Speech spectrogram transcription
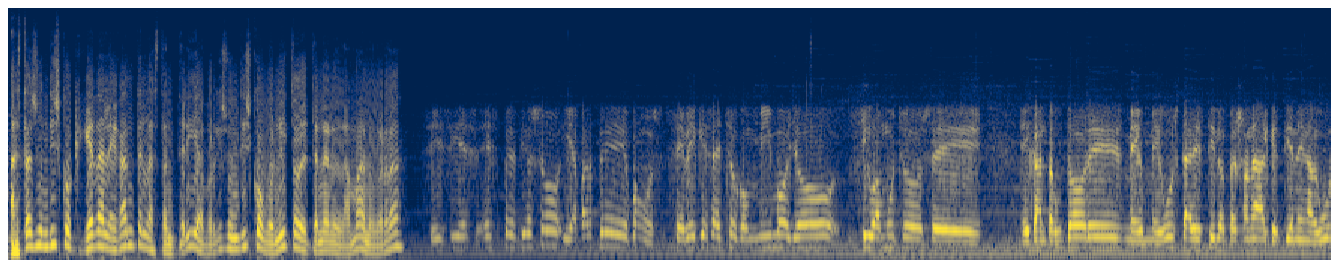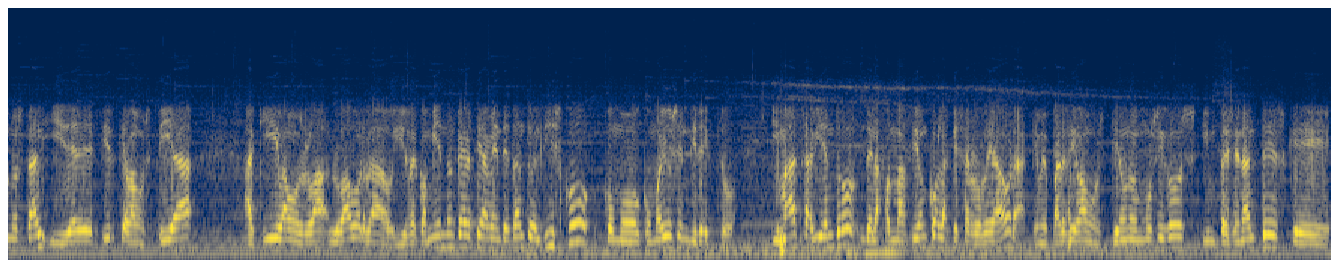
Hasta es un disco que queda elegante en la estantería, porque es un disco bonito de tener en la mano, ¿verdad? Sí, sí, es, es precioso y aparte, vamos, se ve que se ha hecho con mimo. Yo sigo a muchos eh, cantautores, me, me gusta el estilo personal que tienen algunos tal y he de decir que, vamos, tía, aquí, vamos, lo ha, lo ha abordado y recomiendo encarecidamente tanto el disco como, como ellos en directo. Y más sabiendo de la formación con la que se rodea ahora, que me parece, vamos, tiene unos músicos impresionantes que,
